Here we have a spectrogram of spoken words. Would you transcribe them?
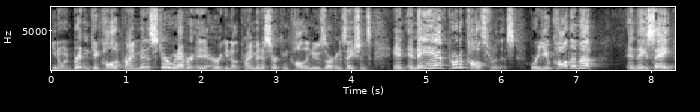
you know, in Britain can call the prime minister, whatever, or, you know, the prime minister can call the news organizations and, and they have protocols for this where you call them up and they say,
